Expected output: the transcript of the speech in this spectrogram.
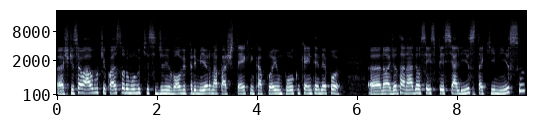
acho que isso é algo que quase todo mundo que se desenvolve primeiro na parte técnica apanha um pouco, quer entender, pô, uh, não adianta nada eu ser especialista aqui nisso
